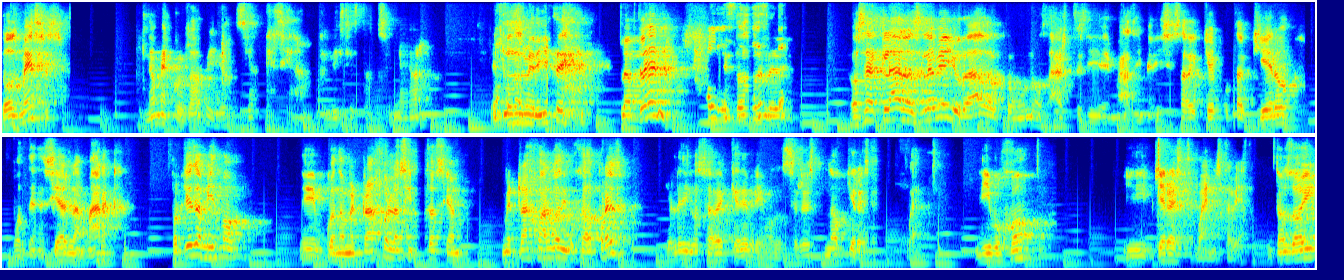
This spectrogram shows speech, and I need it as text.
dos meses. Y no me acordaba y yo decía, ¿qué será? ¿Qué le dice esta señora? Entonces me dice, la plena. Entonces, o sea, claro, se le había ayudado con unos artes y demás y me dice, ¿sabe qué puta? Quiero potenciar la marca. Porque ella mismo, eh, cuando me trajo la situación, me trajo algo dibujado por eso. Yo le digo, ¿sabe qué deberíamos hacer? Esto? No quiero esto. Bueno, dibujó y quiero esto. Bueno, está bien. Entonces hoy,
